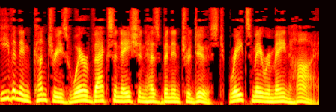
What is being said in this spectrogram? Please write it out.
Even in countries where vaccination has been introduced, rates may remain high.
